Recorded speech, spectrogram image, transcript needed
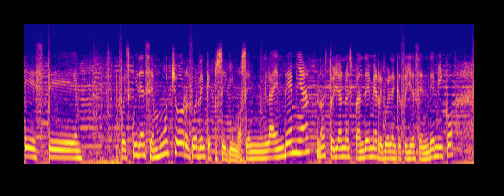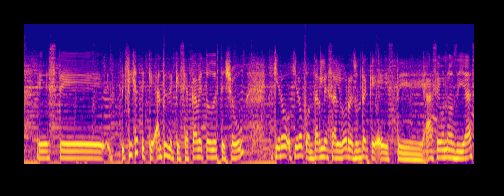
este pues cuídense mucho, recuerden que pues seguimos en la endemia, ¿no? Esto ya no es pandemia, recuerden que esto ya es endémico. Este, fíjate que antes de que se acabe todo este show, quiero quiero contarles algo, resulta que este hace unos días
